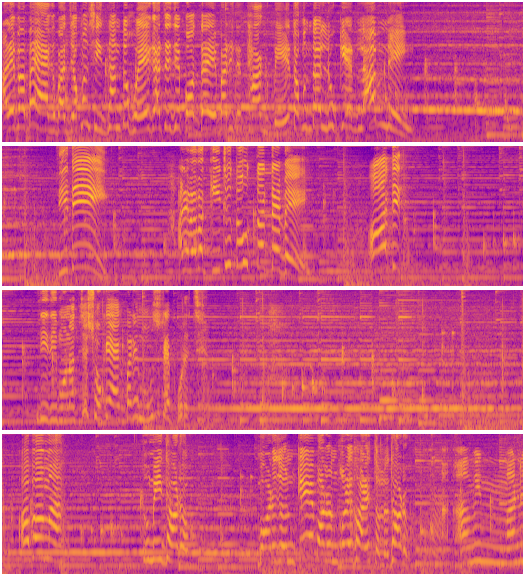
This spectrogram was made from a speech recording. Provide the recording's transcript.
আরে বাবা একবার যখন সিদ্ধান্ত হয়ে গেছে যে পদ্মা এ বাড়িতে থাকবে তখন তো আর লুকিয়ে লাভ নেই। দিদি! আরে বাবা কিছু তো উত্তর দেবে। দি- দিদি মনে হচ্ছে শোকে একবারে মুচড়ে পড়েছে। ও বৌমা তুমি ধরো। বড়জনকে বরণ করে ঘরে তোলো ধরো। আমি মানে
